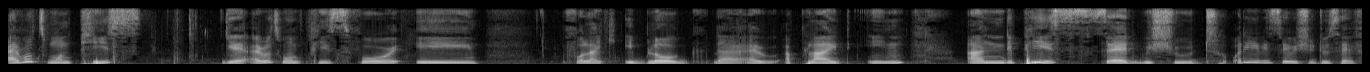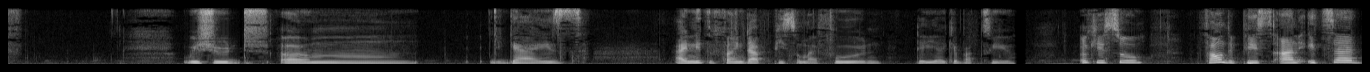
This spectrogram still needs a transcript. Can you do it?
i wrote one piece. Yeah i wrote one piece for a for like a blog that i applied in and the piece said we should what did even say we should do safe we should um you guys i need to find that piece on my phone. Then yeah i get back to you. Okay so found the piece and it said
